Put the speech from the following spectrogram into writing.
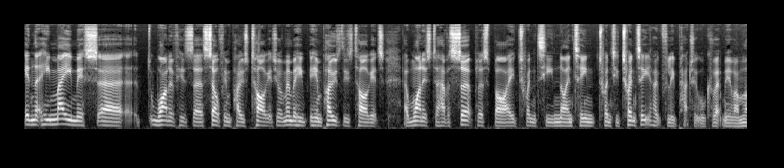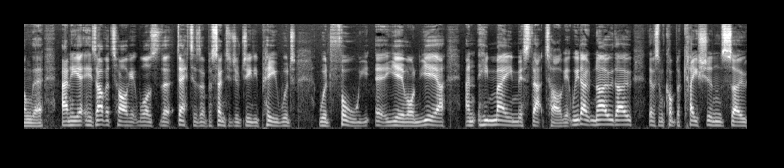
in that he may miss uh, one of his uh, self imposed targets. You'll remember he, he imposed these targets, and one is to have a surplus by 2019 2020. Hopefully, Patrick will correct me if I'm wrong there. And he, his other target was that debt as a percentage of GDP would would fall uh, year on year, and he may miss that target. We don't know though. There were some complications, so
